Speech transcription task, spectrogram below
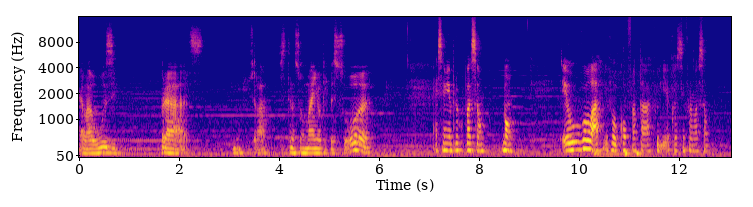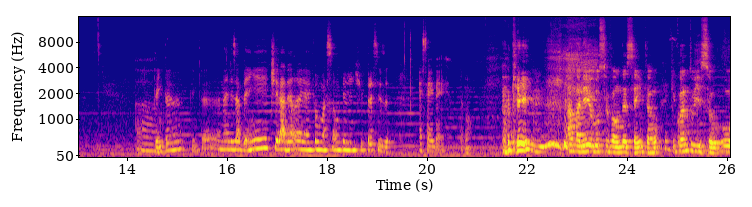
ela use pra, sei lá, se transformar em outra pessoa. Essa é a minha preocupação. Bom, eu vou lá e vou confrontar a folia com essa informação. Ah, Tenta, tenta analisar bem e tirar dela a informação que a gente precisa. essa é a ideia. Tá bom. Ok. A Mané e o Lúcio vão descer então. Enquanto isso, o,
